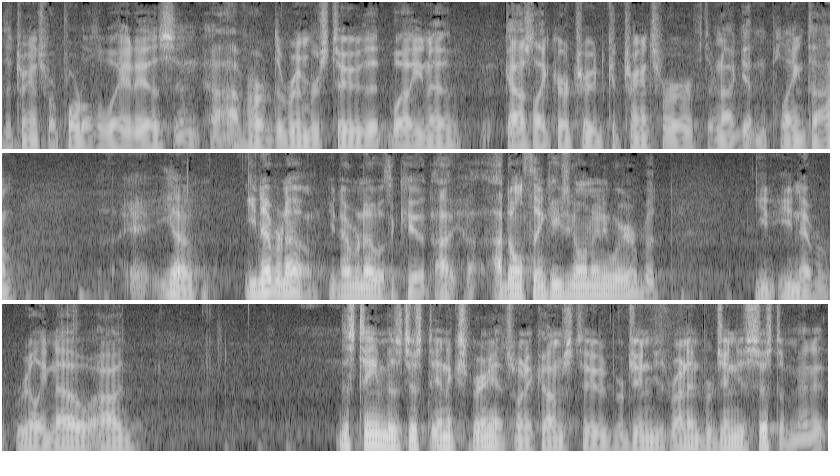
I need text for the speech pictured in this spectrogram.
the transfer portal the way it is, and I've heard the rumors too that well, you know, guys like Gertrude could transfer if they're not getting playing time. Eh, you know, you never know. You never know with a kid. I I don't think he's going anywhere, but you you never really know. Uh, this team is just inexperienced when it comes to Virginia running Virginia's system, and it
